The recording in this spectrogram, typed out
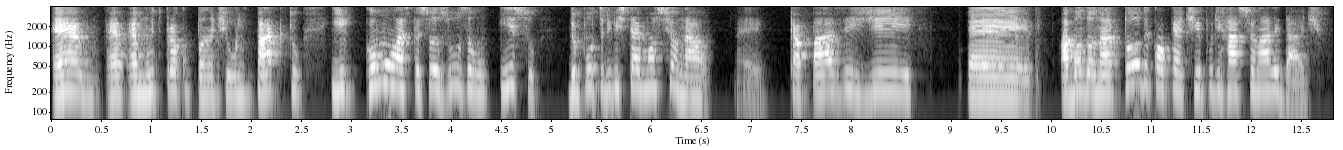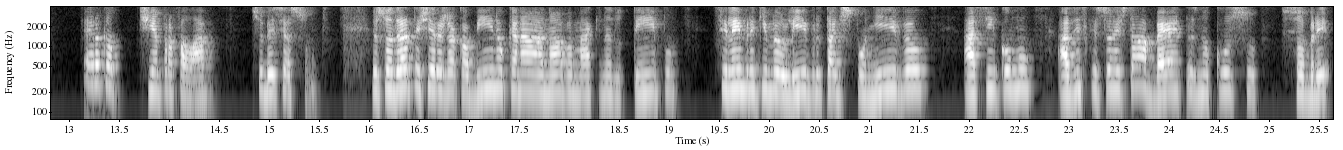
é, é, é, muito preocupante o impacto e como as pessoas usam isso do ponto de vista emocional, né? capazes de é, abandonar todo e qualquer tipo de racionalidade. Era o que eu tinha para falar sobre esse assunto. Eu sou André Teixeira Jacobina, o canal é a Nova Máquina do Tempo. Se lembrem que o meu livro está disponível, assim como as inscrições estão abertas no curso sobre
